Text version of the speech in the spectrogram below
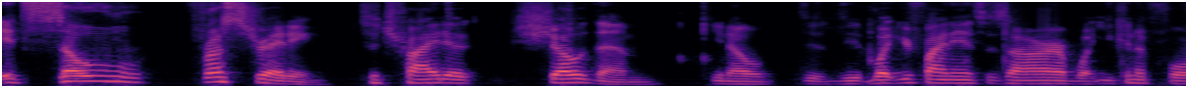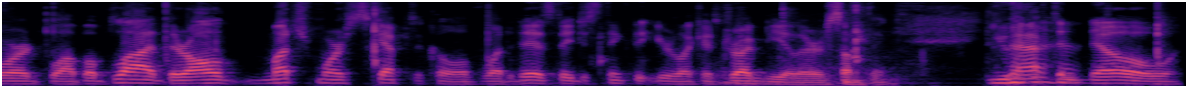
it's so frustrating to try to show them, you know, th- th- what your finances are, what you can afford, blah blah blah. They're all much more skeptical of what it is. They just think that you're like a drug dealer or something. You have to know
